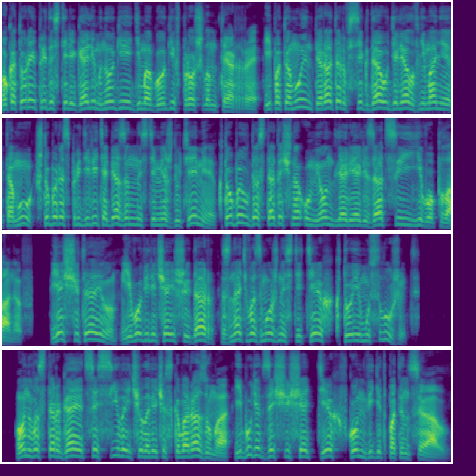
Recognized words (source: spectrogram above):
о которой предостерегали многие демагоги в прошлом Терры, и потому император всегда уделял внимание тому, чтобы распределить обязанности между теми, кто был достаточно умен для реализации его планов. Я считаю, его величайший дар – знать возможности тех, кто ему служит. Он восторгается силой человеческого разума и будет защищать тех, в ком видит потенциал.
